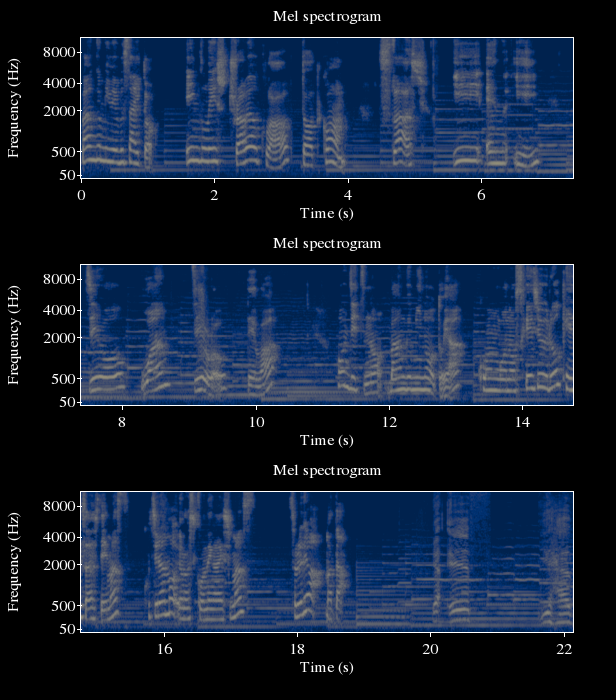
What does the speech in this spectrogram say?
番組ウェブサイト englishtravelclub.com slash ene010 では本日の番組ノートや今後のスケジュールを掲載しています。こちらもよろしくお願いします。それではまた。Yeah, if you have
